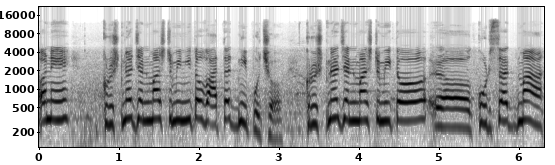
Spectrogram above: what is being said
અને કૃષ્ણ જન્માષ્ટમીની તો વાત જ નહીં પૂછો. કૃષ્ણ જન્માષ્ટમી તો કુરસદમાં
